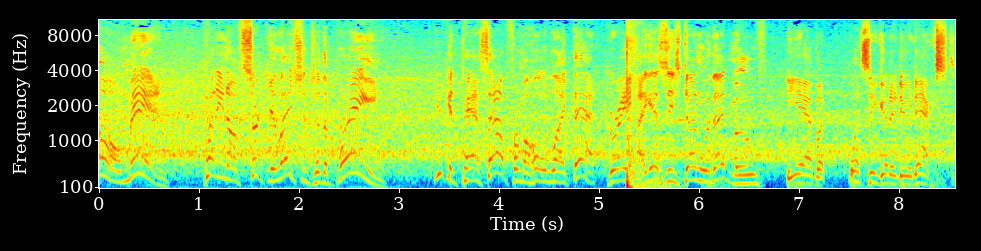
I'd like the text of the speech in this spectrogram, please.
Oh, man. Cutting off circulation to the brain. You could pass out from a hold like that. Great. I guess he's done with that move. Yeah, but what's he going to do next?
